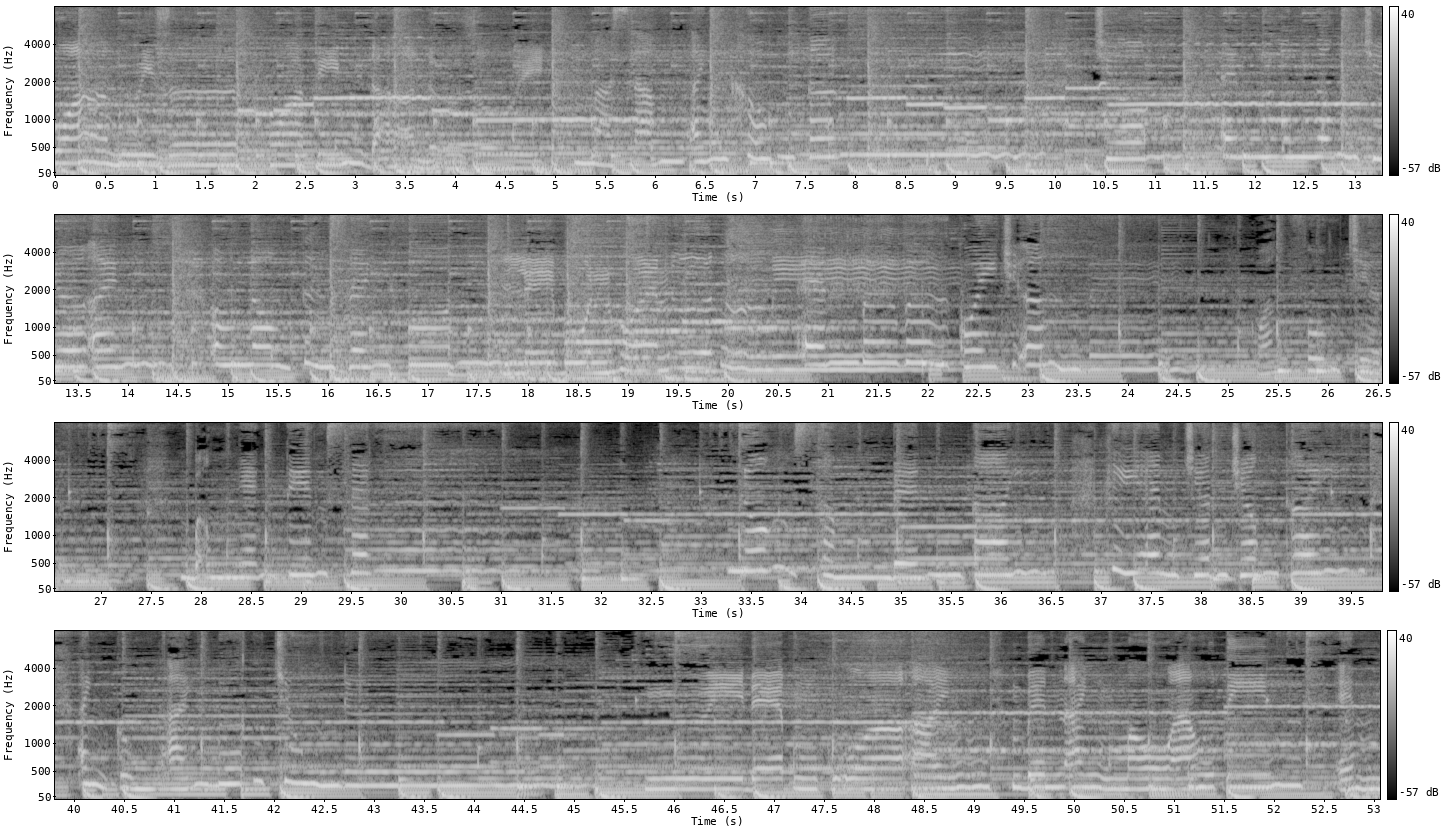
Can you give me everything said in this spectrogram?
quá mười giờ hoa tím đã nở rồi mà sao anh không tới? Cho em luôn ngóng chờ anh âu lo từng giây phút. Lệ buồn hoen ướt mi. Em bơ vơ quay trở về quang phố chợ bỗng nghe tiếng xe. Nó sầm bên tai. Khi em chợt trông thấy, anh cùng ai bước chung đường. Người đẹp của anh, bên anh màu áo tím, em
